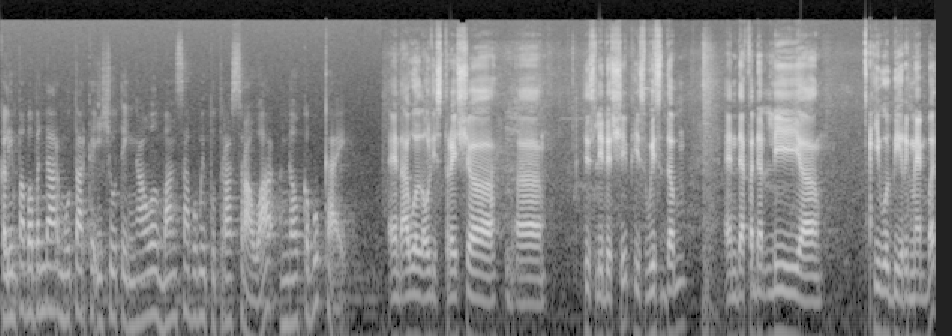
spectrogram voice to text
kelimpah berbendar mutar ke isu tingawal bangsa bumi putra Sarawak engau kebukai. And I will always treasure uh, his leadership, his wisdom, and definitely uh, he will be remembered.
